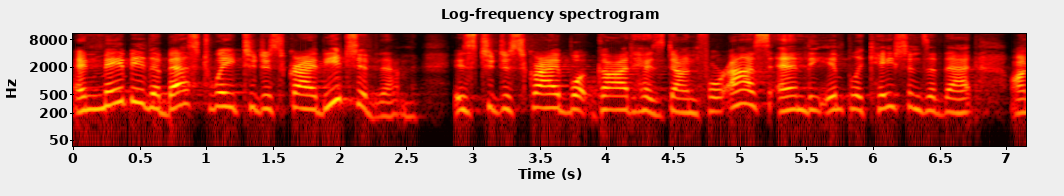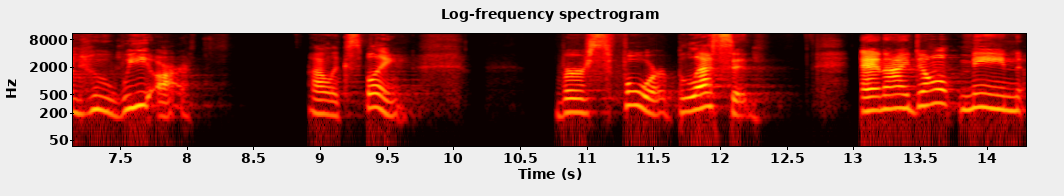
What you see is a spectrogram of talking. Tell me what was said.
And maybe the best way to describe each of them is to describe what God has done for us and the implications of that on who we are. I'll explain. Verse 4 Blessed and I don't mean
